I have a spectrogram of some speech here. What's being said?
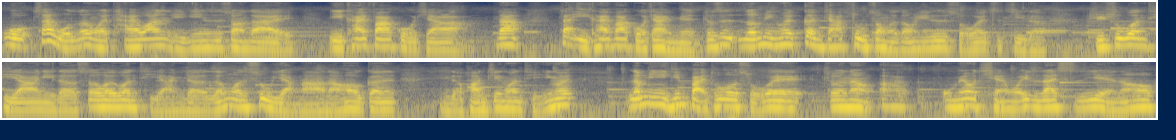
我在我认为台湾已经是算在已开发国家啦。那在已开发国家里面，就是人民会更加注重的东西是所谓自己的居住问题啊，你的社会问题啊，你的人文素养啊，然后跟你的环境问题，因为人民已经摆脱了所谓就是那种啊。我没有钱，我一直在失业，然后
